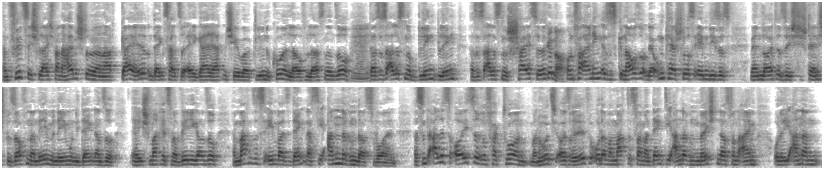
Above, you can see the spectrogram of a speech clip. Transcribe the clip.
Dann fühlst du dich vielleicht mal eine halbe Stunde danach geil und denkst halt so, ey geil, der hat mich hier über glühende Kohlen laufen lassen und so. Das ist alles nur bling bling. Das ist alles nur Scheiße. Genau. Und vor allen Dingen ist es genauso und der Umkehrschluss eben dieses, wenn Leute sich ständig besoffen daneben nehmen und die denken dann so, ey, ich mache jetzt mal weniger und so, dann machen sie es eben, weil sie denken, dass die anderen das wollen. Das sind alles äußere Faktoren. Man holt sich äußere Hilfe oder man macht es, weil man denkt, die anderen möchten das von einem oder die anderen,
